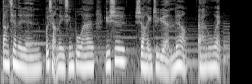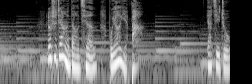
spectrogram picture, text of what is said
道歉的人不想内心不安，于是需要一句原谅安慰。若是这样的道歉，不要也罢。要记住，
